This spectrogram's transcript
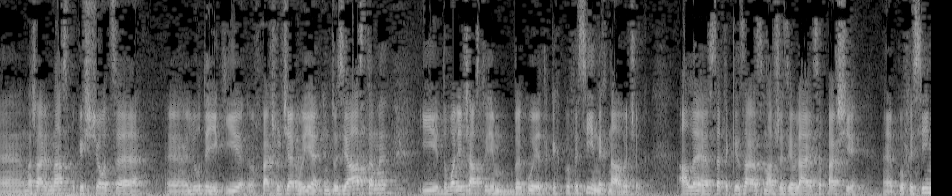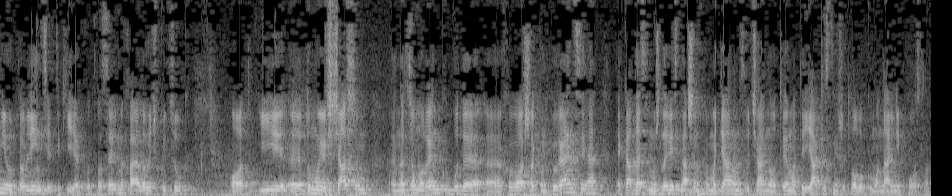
Е, На жаль, в нас поки що це е, люди, які в першу чергу є ентузіастами, і доволі часто їм бракує таких професійних навичок. Але все-таки зараз у нас вже з'являються перші е, професійні управлінці, такі як от Василь Михайлович Куцюк. От і е, думаю, з часом е, на цьому ринку буде е, хороша конкуренція, яка дасть можливість нашим громадянам, звичайно, отримати якісні житлово-комунальні послуги.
